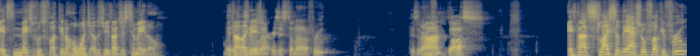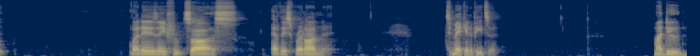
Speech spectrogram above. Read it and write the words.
it's mixed with fucking a whole bunch of other shit. It's not just tomato. But not like they just- not, is it still not a fruit? Is it not Huh? a fruit sauce? It's not sliced up the actual fucking fruit. But it is a fruit sauce that they spread on it to make it a pizza. My dude.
